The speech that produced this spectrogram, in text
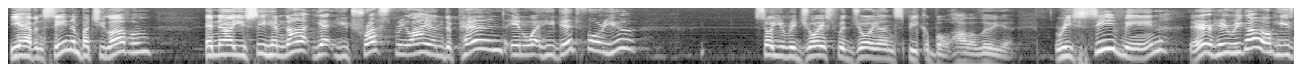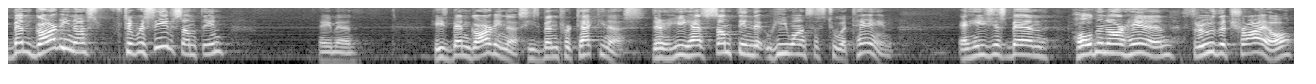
You haven't seen him, but you love him. And now you see him not, yet you trust, rely, and depend in what he did for you. So you rejoice with joy unspeakable. Hallelujah. Receiving, there, here we go. He's been guarding us to receive something. Amen. He's been guarding us, He's been protecting us. There, he has something that He wants us to attain. And He's just been holding our hand through the trial,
